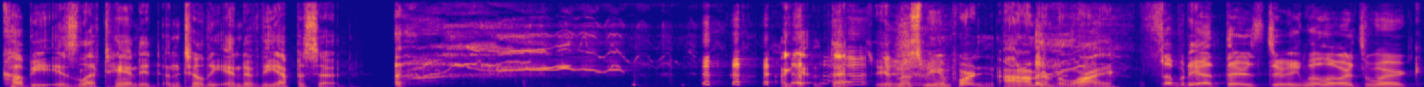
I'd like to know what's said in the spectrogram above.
Cubbi is left-handed until the end of the episode. I get that it must be important. I don't remember why. Somebody out there is doing the Lord's work.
